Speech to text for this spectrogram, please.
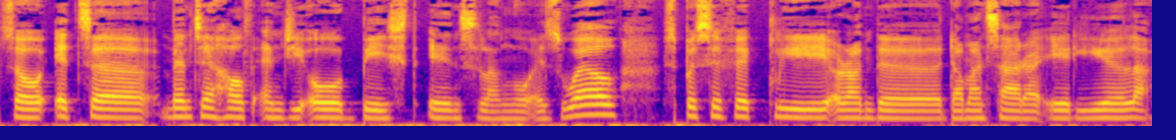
So it's a mental health NGO based in Selangor as well, specifically around the Damansara area. Lah.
